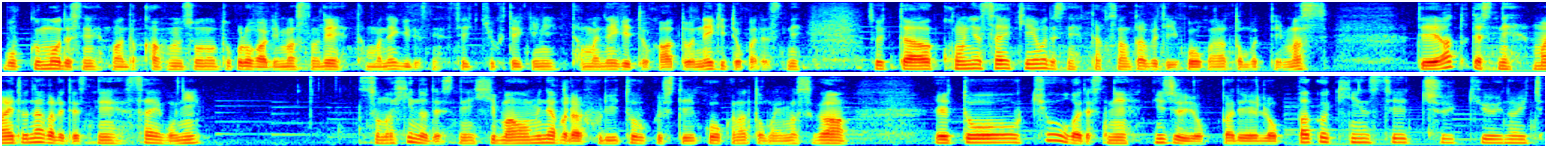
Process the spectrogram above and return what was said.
僕もですねまだ花粉症のところがありますので玉ねぎですね積極的に玉ねぎとかあとネギとかですねそういった根野菜系をですねたくさん食べていこうかなと思っています。で、あとですね、毎度ながらですね、最後に、その日のですね、非番を見ながらフリートークしていこうかなと思いますが、えっと、今日がですね、24日で六白金星中級の1、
